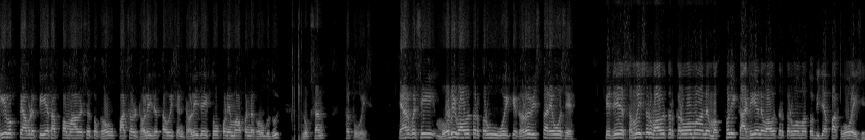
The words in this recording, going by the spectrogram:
એ વખતે આપણે પિયત આપવામાં આવે છે તો ઘઉં પાછળ ઢળી જતા હોય છે અને ઢળી જાય તો પણ એમાં આપણને ઘણું બધું નુકસાન થતું હોય છે. ત્યાર પછી મોડી વાવેતર કરવું હોય કે ઘણો વિસ્તાર એવો છે કે જે સમયસર વાવેતર કરવામાં અને મગફળી કાઢી અને વાવેતર કરવામાં તો બીજા પાક હોવાય છે.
